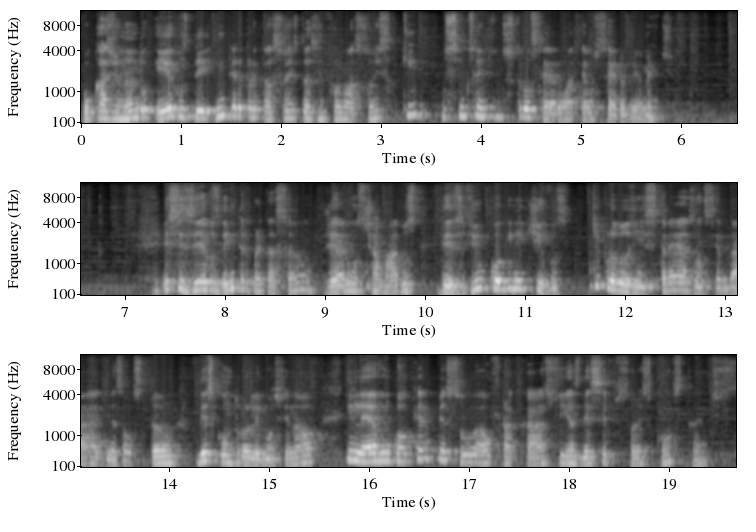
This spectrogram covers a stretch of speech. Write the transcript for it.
ocasionando erros de interpretações das informações que os cinco sentidos trouxeram até o cérebro e a mente. Esses erros de interpretação geram os chamados desvios cognitivos, que produzem estresse, ansiedade, exaustão, descontrole emocional e levam qualquer pessoa ao fracasso e às decepções constantes.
